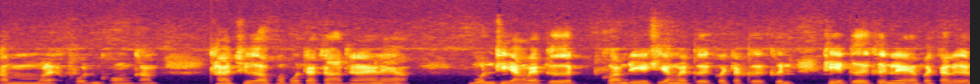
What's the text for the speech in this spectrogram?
กรรมและผลของกรรม ถ้าเชื่อพระพุทธศาสนาแล้ว บุญที่ยังไม่เกิดความดีที่ยังไม่เกิดก็จะเกิดขึ้น ที่เกิดขึ้นแล้วก็จเจริญ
